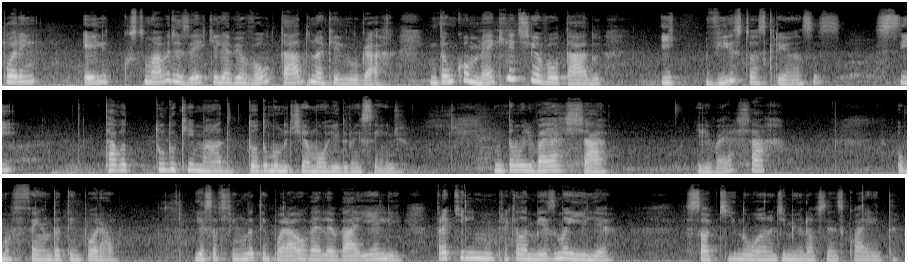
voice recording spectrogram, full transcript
porém ele costumava dizer que ele havia voltado naquele lugar. Então, como é que ele tinha voltado e visto as crianças se estava tudo queimado e todo mundo tinha morrido no incêndio. Então ele vai achar, ele vai achar uma fenda temporal. E essa fenda temporal vai levar ele para aquela mesma ilha, só que no ano de 1940.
